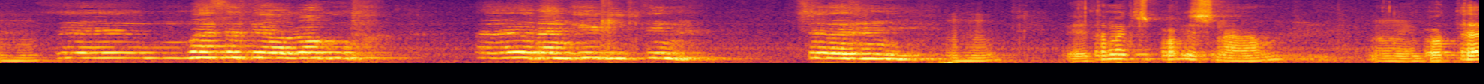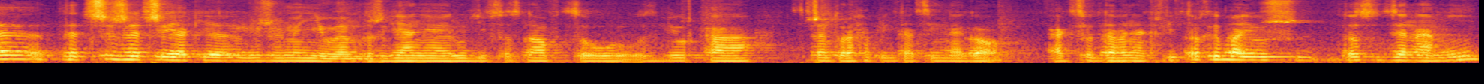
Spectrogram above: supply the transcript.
Mhm. E, Masa teologów, Ewangelii w tym coraz mniej. Mhm. Y, Tomek, czy powiesz nam, mm, bo te, te trzy rzeczy, jakie już wymieniłem, dożywianie ludzi w Sosnowcu, zbiórka sprzętu rehabilitacyjnego, akcja oddawania krwi, to chyba już dosyć za nami,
